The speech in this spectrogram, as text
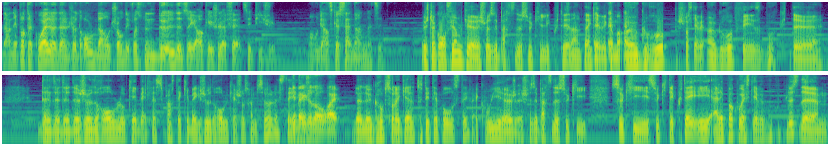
dans n'importe quoi, là, dans le jeu de rôle ou dans autre chose, des fois, c'est une bulle de dire OK, je le fais. Puis je, on regarde ce que ça donne. Là, je te confirme que je faisais partie de ceux qui l'écoutaient dans le temps qu'il y avait comme un groupe. Je pense qu'il y avait un groupe Facebook de. De, de, de, jeux de rôle au Québec. Je pense que c'était Québec Jeux de rôle ou quelque chose comme ça. C'était Québec Jeux de rôle, ouais. Le, groupe sur lequel tout était posté. Fait que oui, euh, je, je, faisais partie de ceux qui ceux qui ceux qui t'écoutaient. Et à l'époque où est-ce qu'il y avait beaucoup plus de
